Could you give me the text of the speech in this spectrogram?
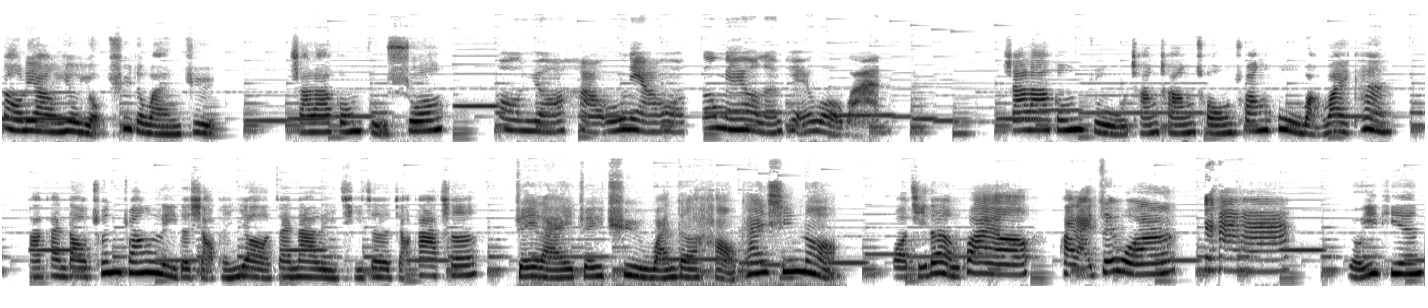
漂亮又有趣的玩具。莎拉公主说：“哦哟，好无聊哦，都没有人陪我玩。”莎拉公主常常从窗户往外看，她看到村庄里的小朋友在那里骑着脚踏车，追来追去，玩得好开心呢。我骑得很快哦，快来追我啊！哈哈哈。有一天，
